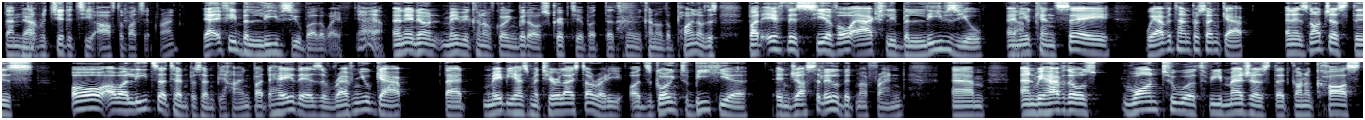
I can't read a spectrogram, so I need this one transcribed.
than Yeah. the rigidity of the budget, right? yeah if he believes you by the way Yeah, yeah. and you know maybe kind of going a bit off script here but that's maybe kind of the point of this but if this cfo actually believes you and you can say we have a 10% gap and it's not just this oh, our leads are 10% behind, but hey, there's a revenue gap that maybe has materialized already, or it's going to be here in just a little bit, my friend. Um, and we have those one, two, or three measures that gonna cost,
